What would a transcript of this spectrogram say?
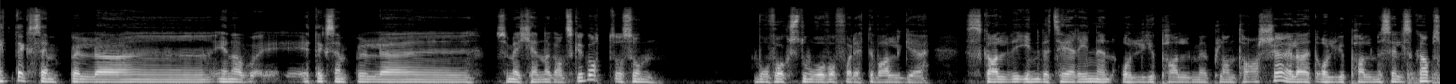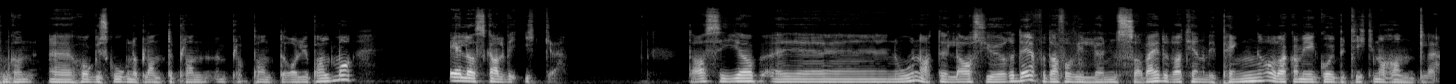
ett eksempel, uh, av, et eksempel uh, som jeg kjenner ganske godt, og som, hvor folk sto overfor dette valget skal vi invitere inn en oljepalmeplantasje, eller et oljepalmeselskap som kan eh, hogge skogen og plante, plan, plante oljepalmer, eller skal vi ikke? Da sier eh, noen at la oss gjøre det, for da får vi lønnsarbeid, og da tjener vi penger, og da kan vi gå i butikken og handle.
